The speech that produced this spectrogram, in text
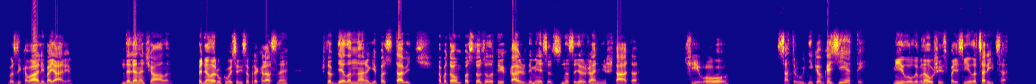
— возликовали бояре. «Для начала», — подняла руку Василиса Прекрасная, «чтоб дело на ноги поставить, а потом по сто золотых каждый месяц на содержание штата». «Чего?» «Сотрудников газеты», — мило улыбнувшись, пояснила царица.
